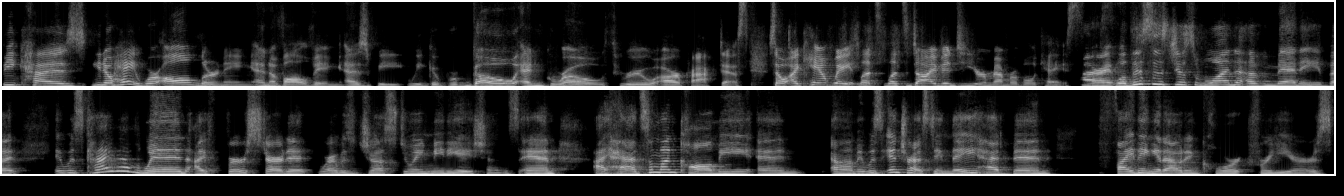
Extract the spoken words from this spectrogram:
because you know hey we're all learning and evolving as we we go and grow through our practice. So i can't wait. Let's let's dive into your memorable case. All right. Well this is just one of many but it was kind of when i first started where i was just doing mediations and i had someone call me and um, it was interesting. They had been fighting it out in court for years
